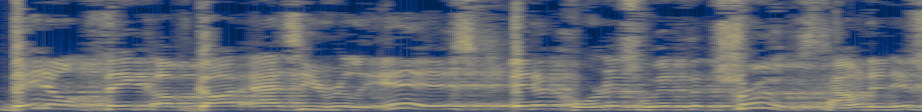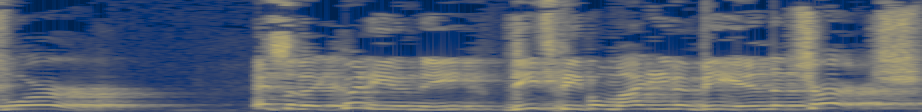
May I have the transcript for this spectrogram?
they don't think of God as He really is in accordance with the truth found in His Word. And so they could even be, these people might even be in the church.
